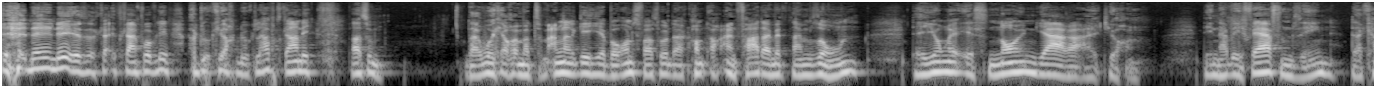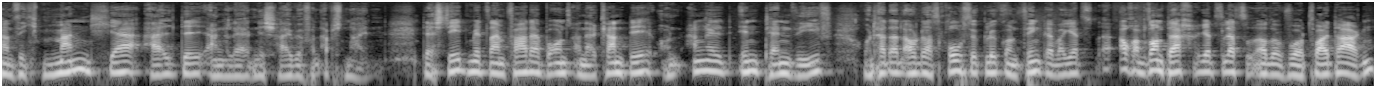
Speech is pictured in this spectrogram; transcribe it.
nee, nee, ist, ist kein Problem. Aber du, Jochen, du glaubst gar nicht, also, da wo ich auch immer zum Angeln gehe, hier bei uns war so, da kommt auch ein Vater mit seinem Sohn. Der Junge ist neun Jahre alt, Jochen den habe ich werfen sehen, da kann sich mancher alte Angler eine Scheibe von abschneiden. Der steht mit seinem Vater bei uns an der Kante und angelt intensiv und hat dann auch das große Glück und fängt. Er war jetzt, äh, auch am Sonntag, jetzt letztes, also vor zwei Tagen,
